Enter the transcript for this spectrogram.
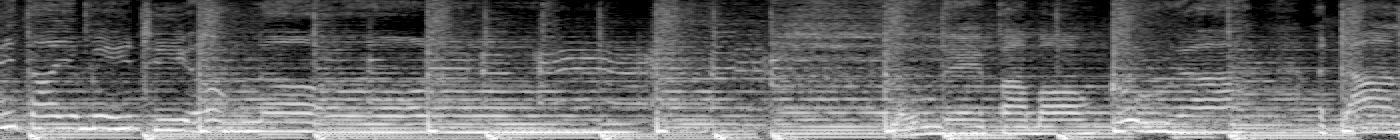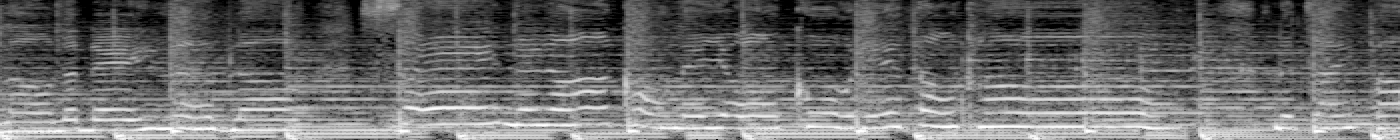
ယူရိမ်မိုင်းသားရမေးတီအောင်လားလုံးနေပါမောင်ကိုကအတားလောင်လည်းနေလည်းဘလောက်စိတ်နဲ့ငါခုံးလေရောခိုးလေတောင်းခေါင်းနှစ်တိုင်းပါ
